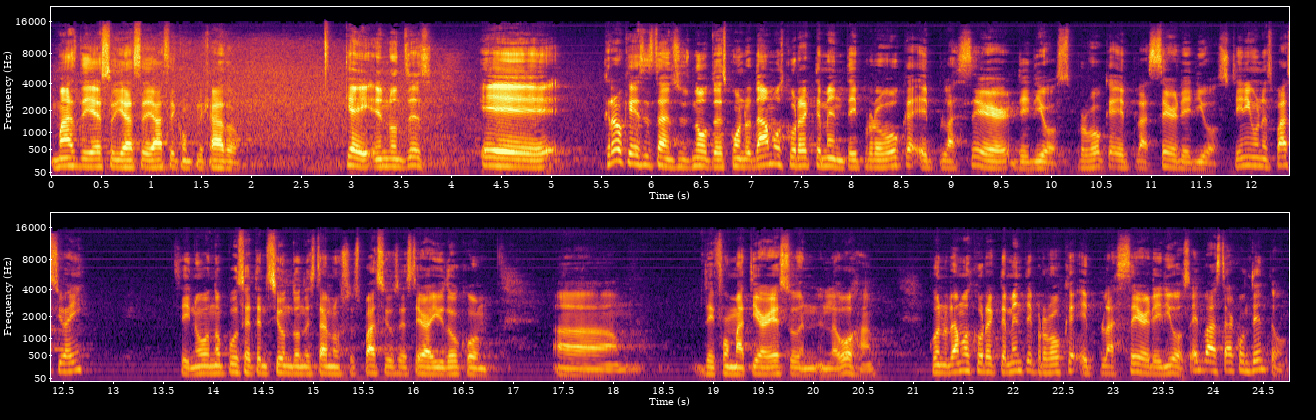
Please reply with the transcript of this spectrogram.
Más de eso ya se hace complicado. Ok, entonces, eh, creo que eso está en sus notas. Cuando damos correctamente, provoca el placer de Dios. Provoca el placer de Dios. ¿Tiene un espacio ahí? Sí, no, no puse atención dónde están los espacios. Este ayudó con uh, de formatear eso en, en la hoja. Cuando damos correctamente, provoca el placer de Dios. Él va a estar contento.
